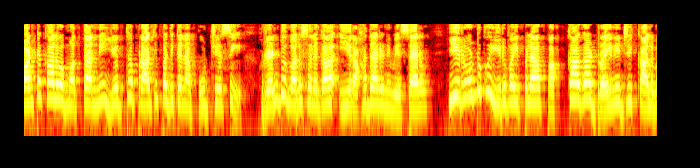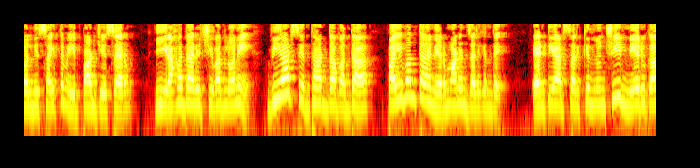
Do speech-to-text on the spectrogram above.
పంటకాలువ మొత్తాన్ని యుద్ధ ప్రాతిపదికన పూడ్చేసి రెండు వరుసలుగా ఈ రహదారిని వేశారు. ఈ రోడ్డుకు ఇరువైపులా పక్కాగా డ్రైనేజీ కాలువల్ని సైతం ఏర్పాటు చేశారు. ఈ రహదారి చివర్లోనే విఆర్ సిద్ధార్థ వద్ద పైవంతన నిర్మాణం జరిగింది. ఎన్టీఆర్ సర్కిల్ నుంచి నేరుగా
